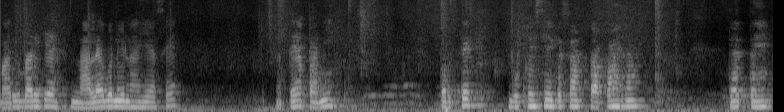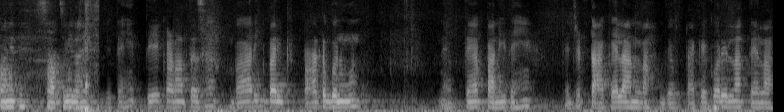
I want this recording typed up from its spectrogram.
बारीक बारीक आहे नाल्या बनवेल आहे असे. त्या पाणी प्रत्येक गुफेसने कसा टाका आहे ना त्यात त्याही पाणी ते साचवेल आहे. म्हणजे त्याही ते काढा तसं बारीक बारीक पाट बनवून त्या पाणी त्याही त्याच्या टाक्याला आणला. जेव्हा टाके करेल ना त्याला.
